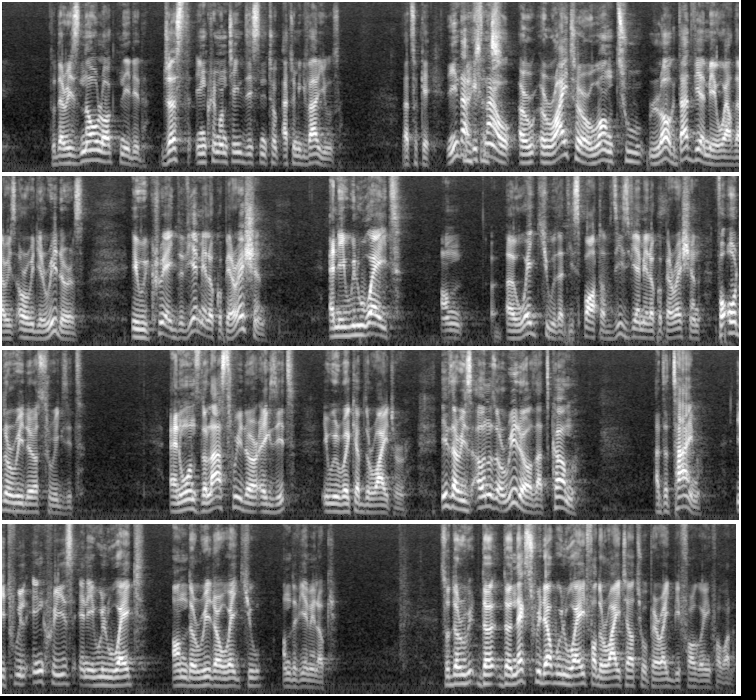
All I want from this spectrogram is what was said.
So there is no log needed, just incrementing these into atomic values. That's okay. In that, if sense. now a, a writer wants to log that VMA where there is already readers, it will create the VMA lock operation, and it will wait on a a wait queue that is part of this VMA lock operation for all the readers to exit. And once the last reader exits, it will wake up the writer. If there is another reader that come at the time, it will increase and it will wake on the reader wait queue on the VMA lock. So the, the, the next reader will wait for the writer to operate before going forward.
